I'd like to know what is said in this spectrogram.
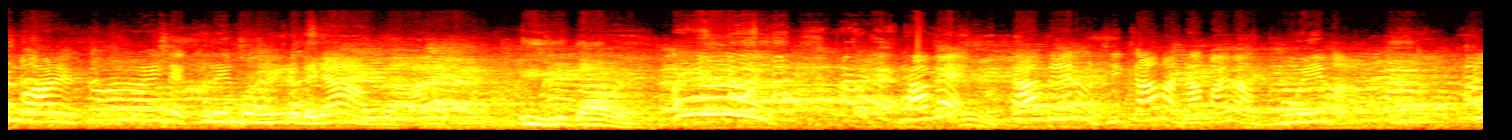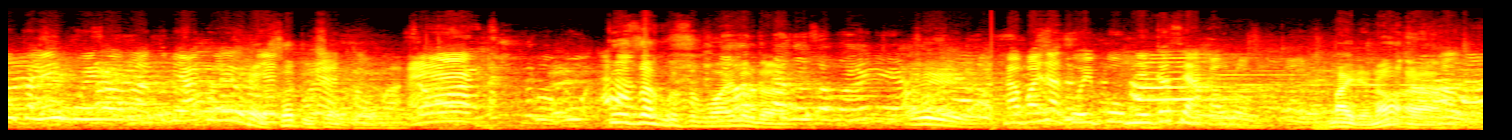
ဦးသွားတယ်ကားတိုင်းနဲ့ခလေးမုံလေးနဲ့မရအောင်လားတဲ့အေးဟုတ်သားပဲဒါမဲ့ဒါမဲ့တော့ဒီကားမှာနောက်ပိုင်းမှာမွေးမှာကိုကလေးမွေးတော့မှသူများကလေးကိုပြန်ပြန်ထုတ်ပါအဲကိုကူကိုယ်စက်ကိုစပွိုင်းလောက်တာအေးနောက်ပိုင်းကျကိုကြီးပုံမြင်ကက်ဆရာကောင်းတော့မိုက်တယ်နော်အဲ့ဒါဟုတ်ဒါ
